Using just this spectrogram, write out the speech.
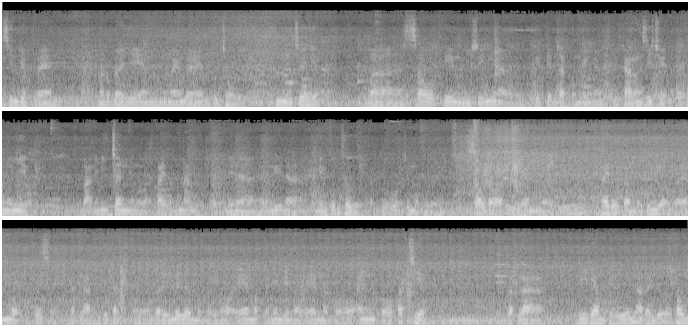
xin việc với em và lúc đấy thì em ngay lúc đấy em từ chối mình chưa hiểu và sau khi mình suy nghĩ là cái tiệm giặt của mình ấy, cái khả năng di chuyển nó cũng không có nhiều bạn ấy bị chân nhưng mà bạn tay vẫn làm được nên là em nghĩ là mình cũng thử tạo cơ hội cho mọi người. Sau đó thì em mới thay đổi toàn bộ thương hiệu và em mở cơ sở giặt là người khuyết tật ờ, và đến bây giờ mọi người hỏi em hoặc là nhân viên hỏi em là có anh có phát triển giặt là đi theo một cái hướng nào đấy nữa không?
